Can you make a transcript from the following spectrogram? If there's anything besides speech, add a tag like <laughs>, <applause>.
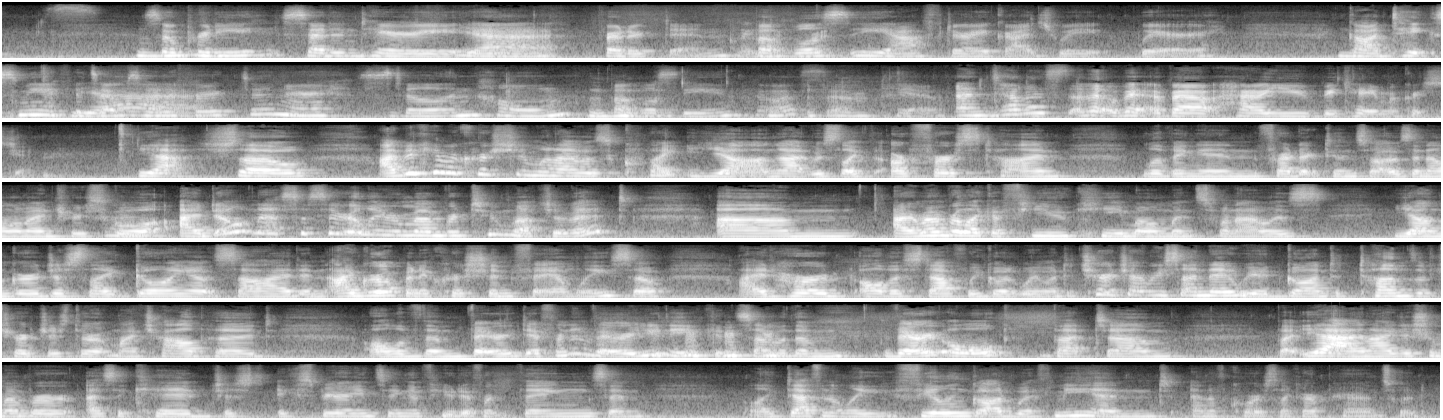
So Mhm. pretty sedentary Yeah. in Fredericton. But we'll see after I graduate where Mm-hmm. God takes me, if it's outside of Yeah. Fredericton or still in home. But we'll mm-hmm. see. <laughs> Awesome. Yeah. And tell us a little bit about how you became a Christian. Yeah, so I became a Christian when I was quite young. I was like our first time living in Fredericton, so I was in elementary school. Wow. I don't necessarily remember too much of it. Um, I remember like a few key moments when I was younger, just like going outside. And I grew up in a Christian family, so I had heard all this stuff. We go, we went to church every Sunday. We had gone to tons of churches throughout my childhood. All of them very different and very unique, and some of them <laughs> very old. But um, but yeah, and I just remember as a kid just experiencing a few different things and like definitely feeling God with me and and of course like our parents would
